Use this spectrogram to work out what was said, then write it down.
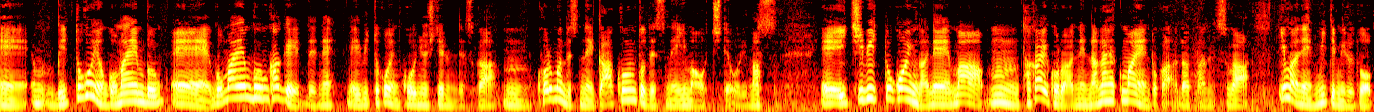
えー、ビットコインを5万円分、えー、5万円分かけてね、ビットコイン購入してるんですが、うん、これもですね、ガクンとですね、今落ちております。えー、1ビットコインがね、まあ、うん、高い頃はね、700万円とかだったんですが、今ね、見てみると、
